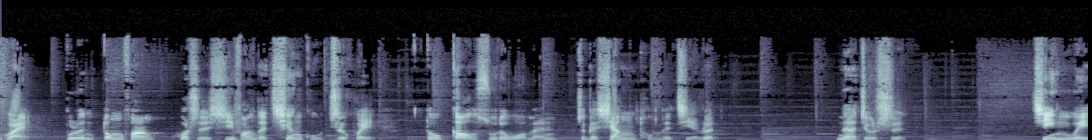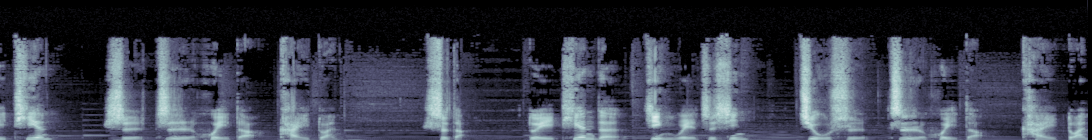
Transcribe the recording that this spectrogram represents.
怪，不论东方或是西方的千古智慧，都告诉了我们这个相同的结论，那就是敬畏天是智慧的开端。是的，对天的敬畏之心，就是智慧的开端。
